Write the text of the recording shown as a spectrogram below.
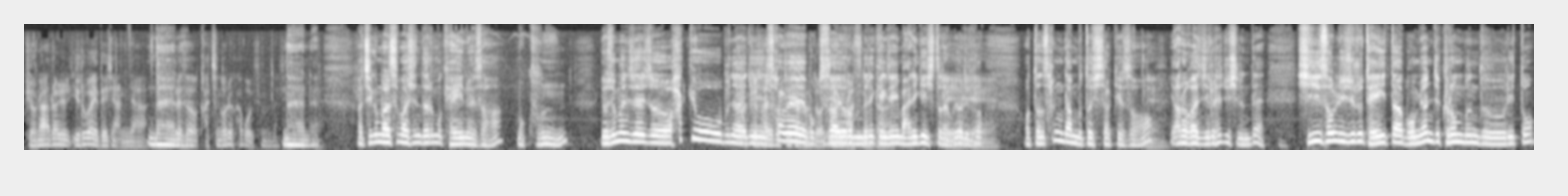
변화를 이루어야 되지 않냐. 네, 그래서 같이 노력하고 있습니다. 네, 네. 아, 지금 말씀하신 대로 뭐 개인 회사, 뭐 군, 요즘은 이제 저 학교 분야에도 학교 사회복지사 예, 여러분들이. 굉장히 많이 계시더라고요. 예, 그래서 예. 어떤 상담부터 시작해서 네. 여러 가지를 해주시는데 시설 위주로 돼 있다 보면 이제 그런 분들이 또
